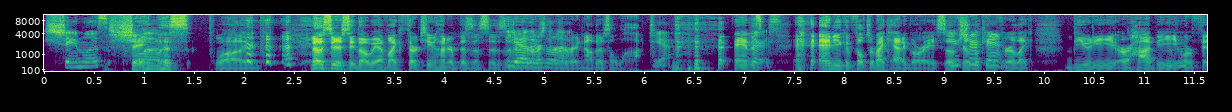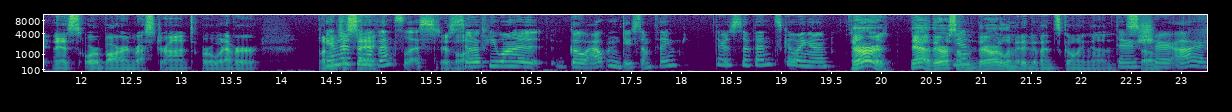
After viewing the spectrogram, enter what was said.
Shameless. Shameless plug. no, seriously though, we have like 1,300 businesses in Yeah, our directory right now. There's a lot. Yeah. and it's, and you can filter by category. So You if you're sure looking can. Mm-hmm. for like beauty or hobby or fitness or bar and restaurant or whatever, let and there's just an events list. there's a so if you want to go out and do something, there's events going on. there are yeah there are some there are limited events going on. There so. sure are.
